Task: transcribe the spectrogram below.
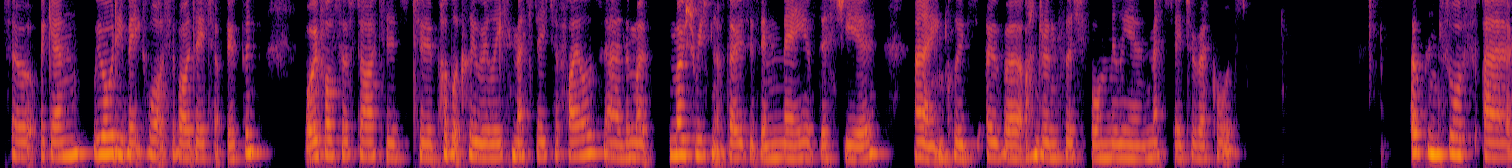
So again, we already make lots of our data open, but we've also started to publicly release metadata files. Uh, the mo most recent of those is in May of this year, and it includes over 134 million metadata records open source uh,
